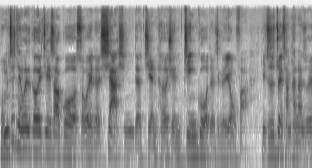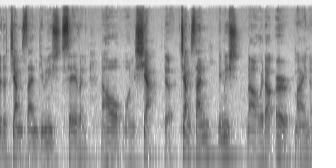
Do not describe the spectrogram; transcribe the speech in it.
我们之前为各位介绍过所谓的下行的减和弦经过的这个用法，也就是最常看到所谓的降三 diminish seven，然后往下的降三 diminish，然后回到二 minor，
